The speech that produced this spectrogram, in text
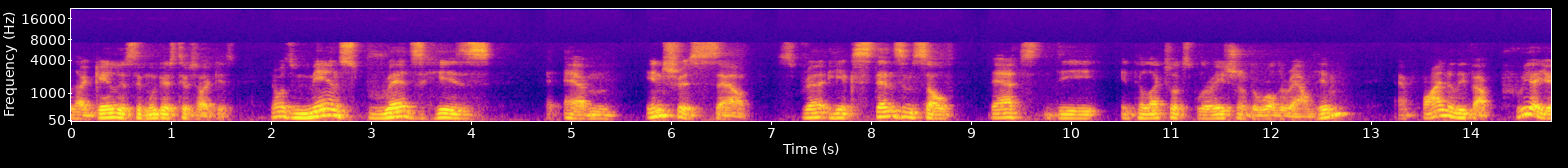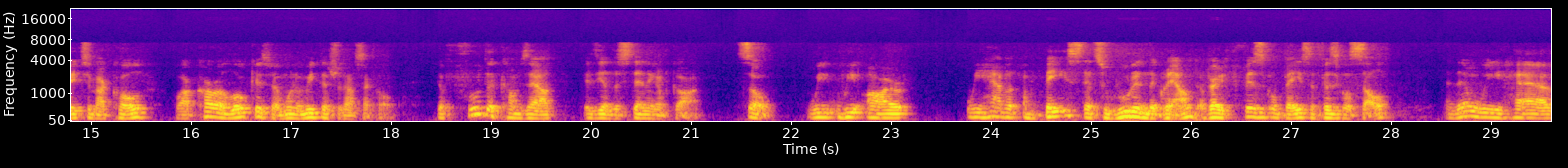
like Gelius the Mudas Tivsarkis. In other words, man spreads his um, interests out. Spread, he extends himself. That's the intellectual exploration of the world around him. And finally, the fruit that comes out is the understanding of God. So we we are we have a, a, base that's rooted in the ground, a very physical base, a physical self, and then we have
